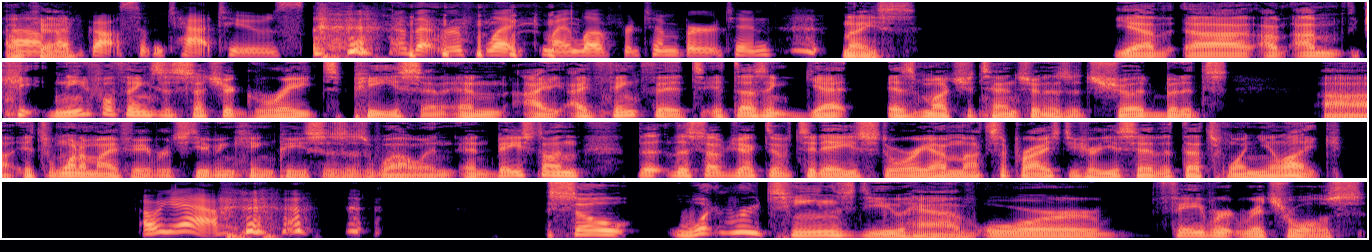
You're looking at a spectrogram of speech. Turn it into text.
Um, okay. Um, I've got some tattoos that reflect my love for Tim Burton. Nice. Yeah, uh, I'm, I'm, Needful Things is such a great piece, and, and I, I think that it doesn't get as much attention as it should, but it's uh, it's one of my favorite Stephen King pieces as well. And and based on the the subject of today's story, I'm not surprised to hear you say that that's one you like. Oh yeah. so what routines do you have or favorite rituals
